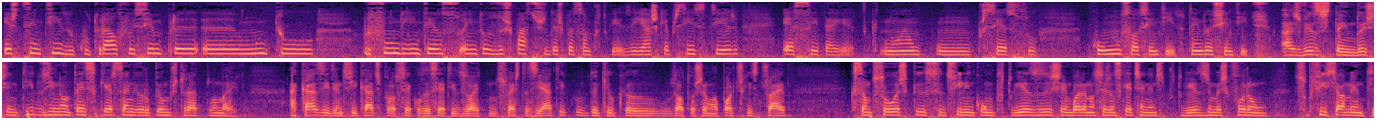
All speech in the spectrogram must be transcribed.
Este sentido cultural foi sempre uh, muito profundo e intenso em todos os passos da expansão portuguesa. E acho que é preciso ter essa ideia de que não é um, um processo com um só sentido, tem dois sentidos. Às vezes tem dois sentidos e não tem sequer sangue europeu misturado pelo meio. Há casos identificados para o século XVII e XVIII no Sueste Asiático, daquilo que os autores chamam a Portuguese Tribe, que são pessoas que se definem como portugueses, embora não sejam sequer descendentes de portugueses, mas que foram superficialmente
